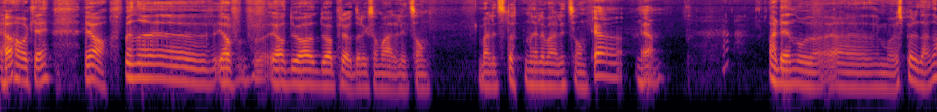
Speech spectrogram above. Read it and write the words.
Ja, ok. Ja, men øh, ja, ja, du, har, du har prøvd å liksom være litt sånn Være litt støttende, eller være litt sånn Ja, ja. Er det noe øh, Jeg må jo spørre deg, da.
